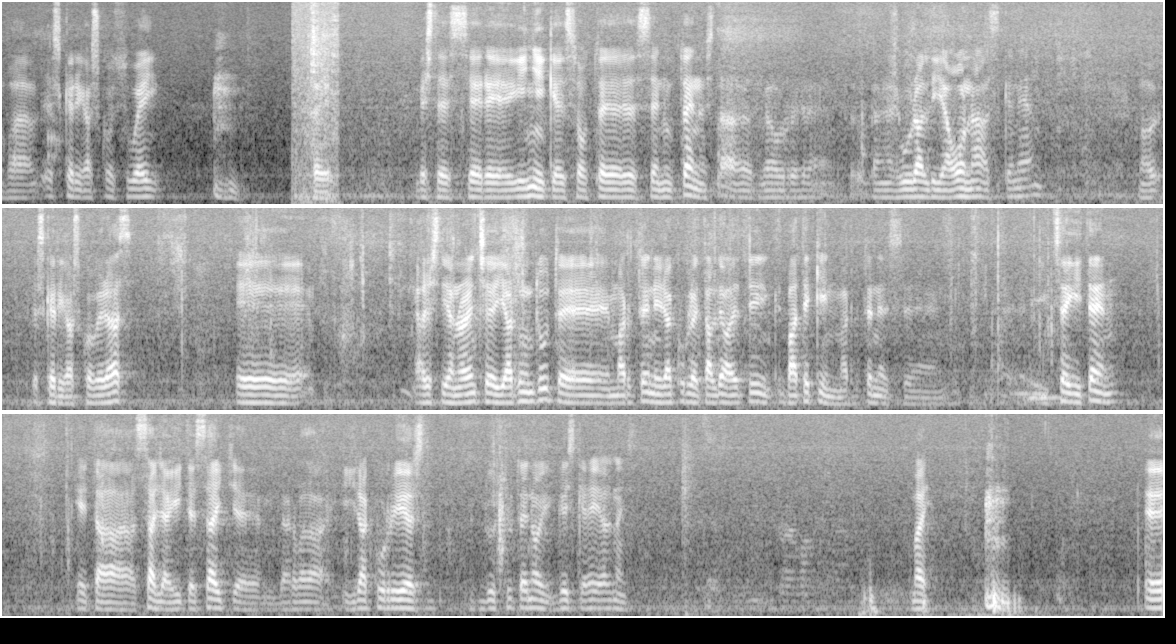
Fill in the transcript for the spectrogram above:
Ba, eskerrik asko zuei. Eta beste zer eginik ez ote zenuten, ez da, gaur eh, eguraldia ona azkenean. Eskerrik asko beraz. E, Arestian orentxe jardun dut, e, Marten irakurle talde batetik, batekin, Marten ez, e, hitz egiten, eta zaila egite zait, e, behar bada, irakurri ez duzuten hoi, geizke ez naiz. Bai. e,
